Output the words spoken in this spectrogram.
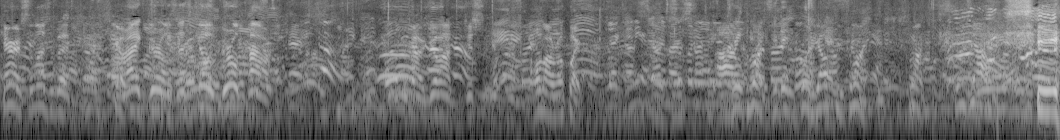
Karis, Elizabeth. All right, girls, let's go. Girl power. Go, go on. Just hold on real quick. Uh, come on, come on, y'all two, come on, come on. Who's out? Jeez.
